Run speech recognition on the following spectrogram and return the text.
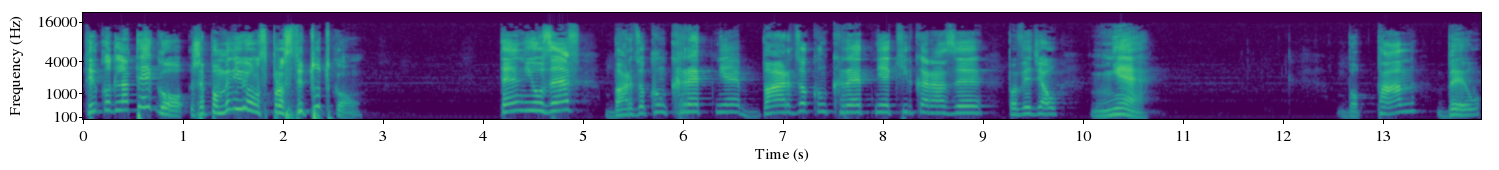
tylko dlatego, że pomylił ją z prostytutką. Ten Józef bardzo konkretnie, bardzo konkretnie kilka razy powiedział nie. Bo Pan był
